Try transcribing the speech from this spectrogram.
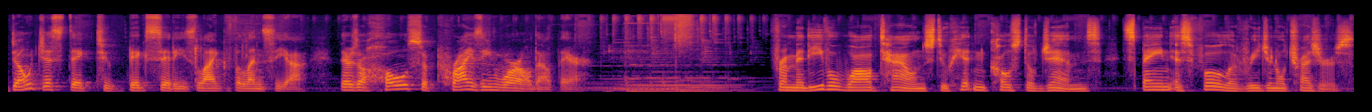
Don't just stick to big cities like Valencia. There's a whole surprising world out there. From medieval walled towns to hidden coastal gems, Spain is full of regional treasures.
